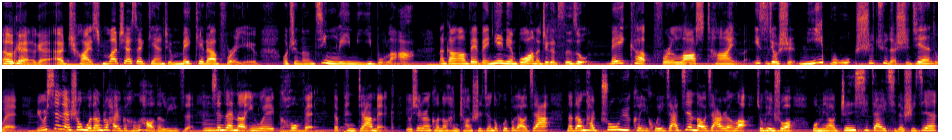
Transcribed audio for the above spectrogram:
Okay, okay. I try as much as I can to make it up for you. 我只能尽力弥补了啊。那刚刚贝贝念念不忘的这个词组 make up for lost time，意思就是弥补失去的时间。对，比如现在生活当中还有个很好的例子，嗯、现在呢，因为 COVID 的 pandemic，有些人可能很长时间都回不了家。那当他终于可以回家见到家人了，就可以说我们要珍惜在一起的时间，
